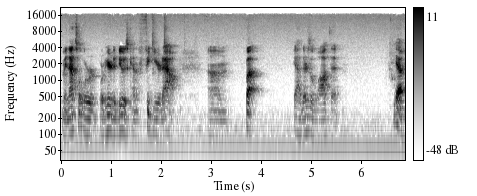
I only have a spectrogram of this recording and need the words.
I mean, that's what we're we're here to do is kind of figure it out. Um, but yeah, there's a lot that Yeah.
